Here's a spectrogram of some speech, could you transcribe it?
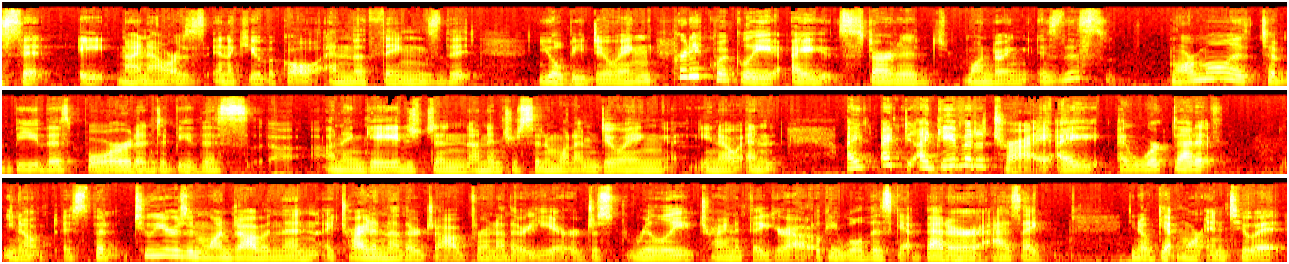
sit 8 9 hours in a cubicle and the things that you'll be doing. Pretty quickly I started wondering is this normal is to be this bored and to be this uh, unengaged and uninterested in what I'm doing, you know, and I, I, I gave it a try. I, I worked at it you know, I spent two years in one job and then I tried another job for another year, just really trying to figure out, okay, will this get better as I, you know, get more into it?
